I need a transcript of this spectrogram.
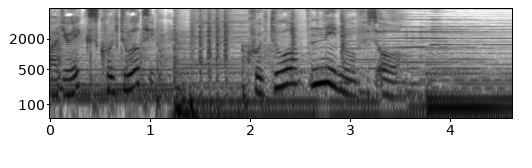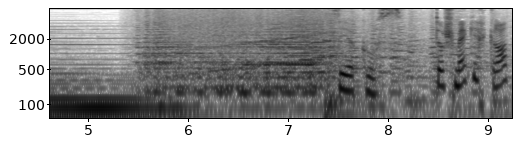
Radio X Kulturtipp. Kultur nicht nur fürs Ohr. Zirkus. Da schmecke ich gerade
